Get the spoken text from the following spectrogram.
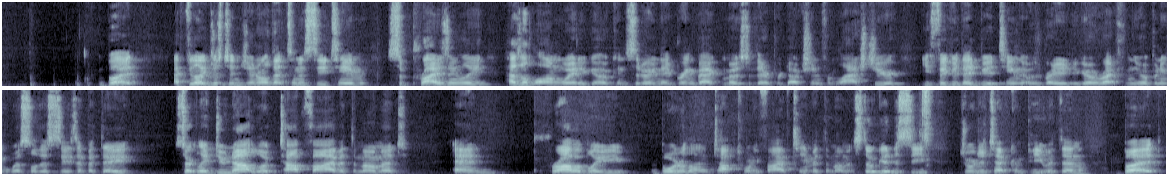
But I feel like just in general, that Tennessee team surprisingly has a long way to go, considering they bring back most of their production from last year. You figured they'd be a team that was ready to go right from the opening whistle this season, but they certainly do not look top five at the moment, and probably borderline top twenty-five team at the moment. Still good to see Georgia Tech compete with them, but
